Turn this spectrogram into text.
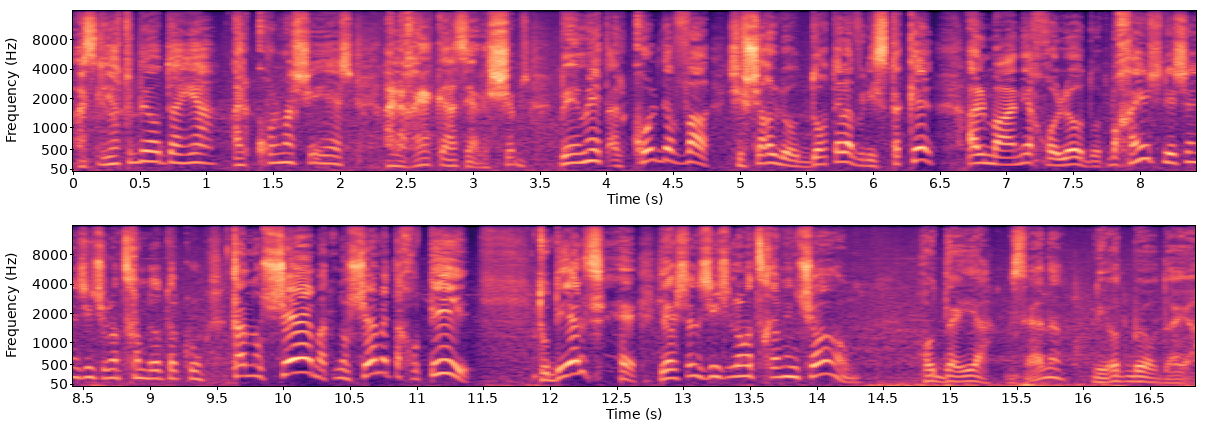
אז להיות בהודיה על כל מה שיש, על הרגע הזה, על השמש, באמת, על כל דבר שאפשר להודות עליו ולהסתכל על מה אני יכול להודות. בחיים שלי יש אנשים שלא צריכים להודות על כלום. אתה נושם, את נושמת, אחותי. תודי על זה. יש אנשים שלא מצליחים לנשום. הודיה, בסדר? להיות בהודיה.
